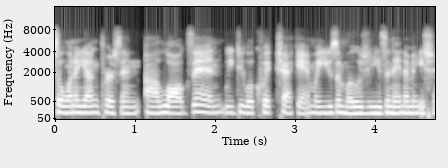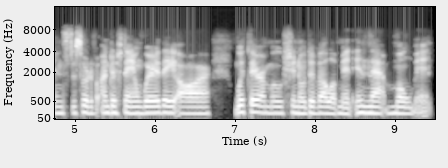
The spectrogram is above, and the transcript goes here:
So when a young person uh, logs in, we do a quick check-in. We use emojis and animations to sort of understand where they are with their emotional development in that moment.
